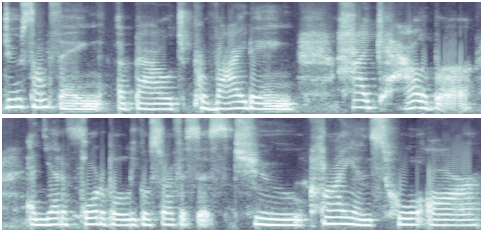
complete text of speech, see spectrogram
do something about providing high caliber and yet affordable legal services to clients who are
